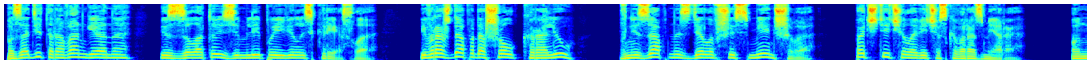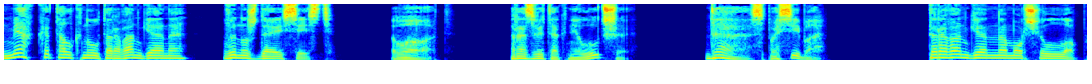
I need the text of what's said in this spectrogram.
Позади Таравангиана из золотой земли появилось кресло, и вражда подошел к королю, внезапно сделавшись меньшего, почти человеческого размера. Он мягко толкнул Таравангиана, вынуждая сесть. «Вот. Разве так не лучше?» «Да, спасибо». Таравангиан наморщил лоб.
